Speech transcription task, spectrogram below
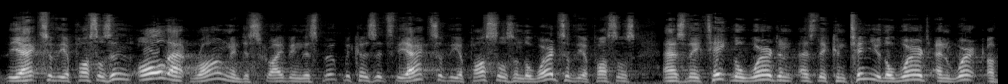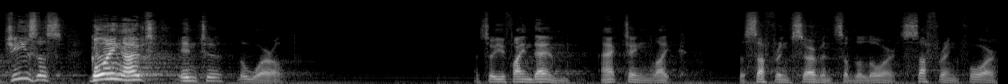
the Acts of the Apostles isn't all that wrong in describing this book because it's the Acts of the Apostles and the words of the Apostles as they take the word and as they continue the word and work of Jesus going out into the world. And so you find them acting like the suffering servants of the Lord, suffering for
